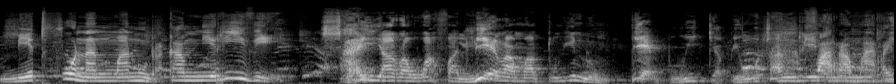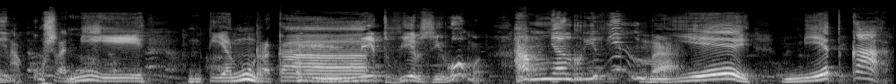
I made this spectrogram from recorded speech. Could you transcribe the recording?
Mety foana ny manondraka amin'ny heriva e! Zay ara ho ahy fa le ramatoa iny no be bohika be ohatran'ireny. Fa raha maraina kosa anie e, ny te hanondraka. Mety very zeroma amin'ny andro ririnina? Ie, mety ka!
